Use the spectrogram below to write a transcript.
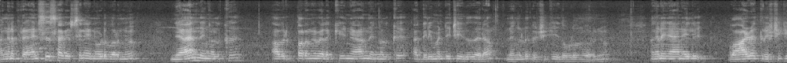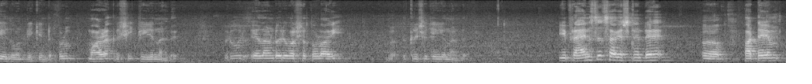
അങ്ങനെ ഫ്രാൻസിസ് അഗസ്റ്റിൻ എന്നോട് പറഞ്ഞു ഞാൻ നിങ്ങൾക്ക് അവർ പറഞ്ഞ വിലയ്ക്ക് ഞാൻ നിങ്ങൾക്ക് അഗ്രിമെന്റ് ചെയ്തു തരാം. നിങ്ങൾ കൃഷി ചെയ്തോളൂ എന്ന് പറഞ്ഞു. അങ്ങനെ ഞാനതിൽ വാഴ കൃഷി ചെയ്തുകൊണ്ടിരിക്കുന്നുണ്ട്. ഇപ്പോഴും വാഴ കൃഷി ചെയ്യുന്നുണ്ട്. ഒരു ഏതാണ്ട് ഒരു വർഷത്തോളമായി കൃഷി ചെയ്യുന്നുണ്ട്. ഈ ഫ്രാൻസിസ് അഗസ്റ്റിന്റെ പട്ടയം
